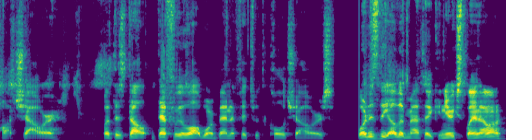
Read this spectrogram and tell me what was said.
hot shower. But there's definitely a lot more benefits with cold showers. What is the other method? Can you explain that one?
